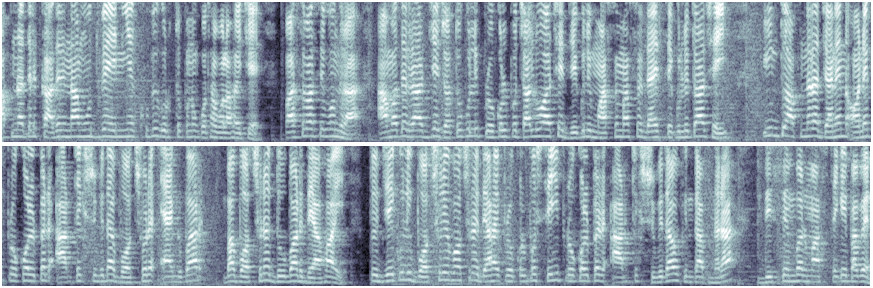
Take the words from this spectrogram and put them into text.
আপনাদের কাদের নাম উঠবে এ নিয়ে খুবই গুরুত্বপূর্ণ কথা বলা হয়েছে। পাশাপাশি বন্ধুরা, আমাদের রাজ্যে যতগুলি প্রকল্প চালু আছে, যেগুলি মাসে মাসে দেয়, সেগুলি তো আছেই। কিন্তু আপনারা জানেন অনেক প্রকল্পের আর্থিক সুবিধা বছরে একবার বা বছরে দুবার দেওয়া হয়। তো যেগুলি বছরে বছরে দেওয়া হয় প্রকল্প, সেই প্রকল্পের আর্থিক সুবিধাও কিন্তু আপনারা ডিসেম্বর মাস থেকেই পাবেন।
